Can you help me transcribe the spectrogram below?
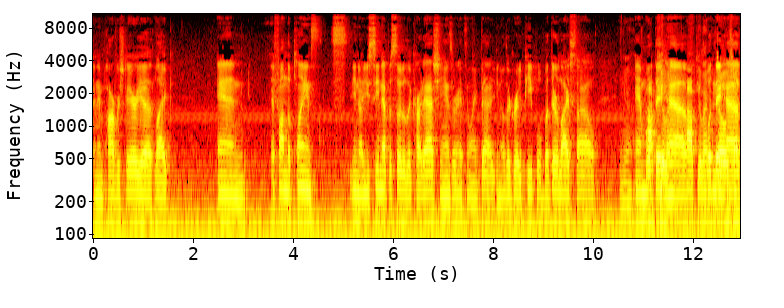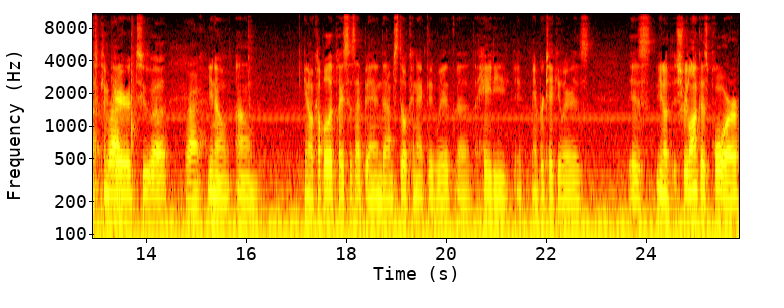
an impoverished area. Like, and if on the planes, s- you know, you see an episode of the Kardashians or anything like that, you know, they're great people, but their lifestyle Yeah. and what they have, opulent, what they have compared to. Uh, Right. you know, um, you know, a couple other places I've been that I'm still connected with. Uh, Haiti, in particular, is is you know Sri Lanka's poor,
